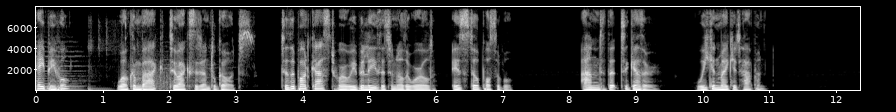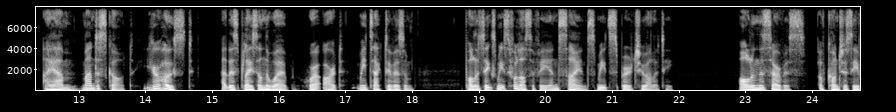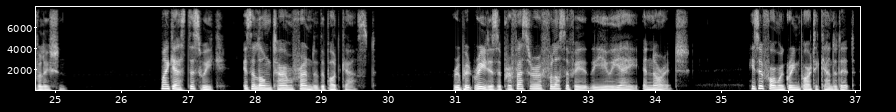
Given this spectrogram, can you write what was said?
Hey, people. Welcome back to Accidental Gods, to the podcast where we believe that another world is still possible and that together we can make it happen. I am Manda Scott, your host at this place on the web where art meets activism, politics meets philosophy, and science meets spirituality, all in the service of conscious evolution. My guest this week is a long term friend of the podcast. Rupert Read is a professor of philosophy at the UEA in Norwich. He's a former Green Party candidate,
